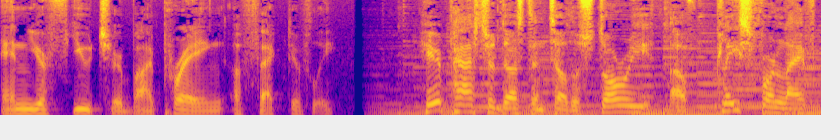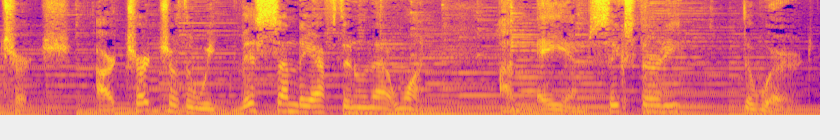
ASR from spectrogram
and your future by praying effectively. Hear Pastor Dustin tell the story of Place for Life Church, our church of the week this Sunday afternoon at 1 on AM 630 The Word.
